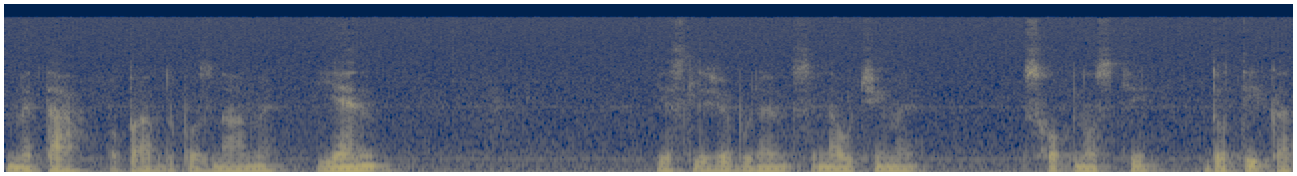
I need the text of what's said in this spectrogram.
meta opravdu poznáme jen, jestliže budeme, se naučíme schopnosti dotýkat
